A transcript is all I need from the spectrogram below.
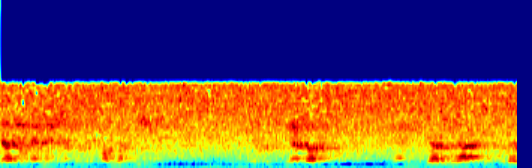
ရားတွေနဲ့ဉာဏ်ကိုပေါင်းရပြီးဒီလိုဆရာတော်ဉာဏ်ကြီးကြားရရတယ်ဆိုတော့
